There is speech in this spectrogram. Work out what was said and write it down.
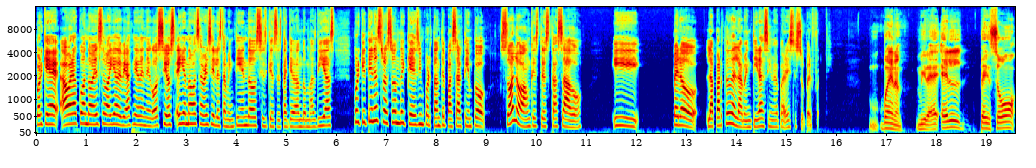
Porque ahora cuando él se vaya de viaje de negocios, ella no va a saber si le está mintiendo, si es que se está quedando más días. Porque tienes razón de que es importante pasar tiempo solo aunque estés casado. Y... Pero la parte de la mentira sí me parece súper fuerte. Bueno, mira, e-, él pensó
